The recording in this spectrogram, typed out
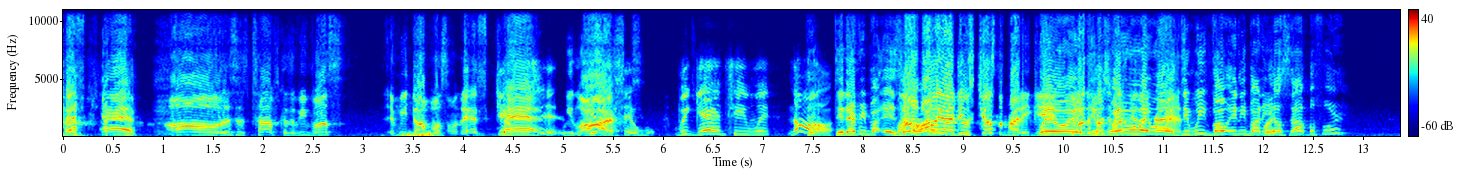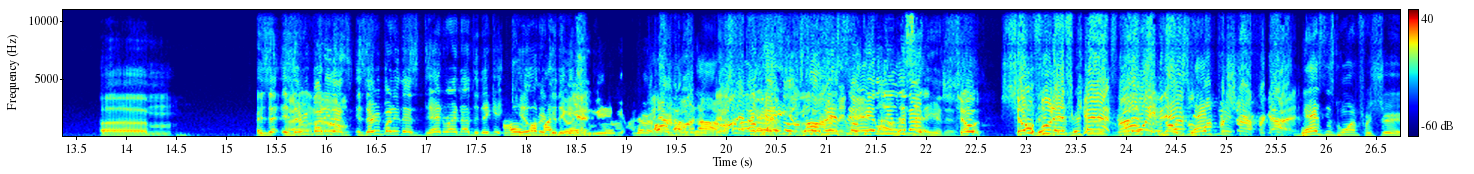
That's cap. Oh, this is tough because if we both, if we don't vote someone, that's Yo, Yeah. shit. we lost. Shit, we guarantee win. No. Did everybody? Is Well, all we gotta do is kill somebody again. wait, wait, We're wait, did, person wait, wait, wait, wait. Did we vote anybody Wait. else out before? Um, Is that is everybody know. that's is everybody that's dead right now? Did they get Oh, killed or did they get? yeah, we, we Oh my God. Okay, so, so, listen, get listen, Leland listen. out of here then. Show show Listen, who that's listen, cap, listen. bro. Oh wait, No, there's one for sure. I forgot. Dez is one for sure.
